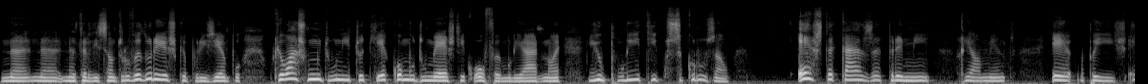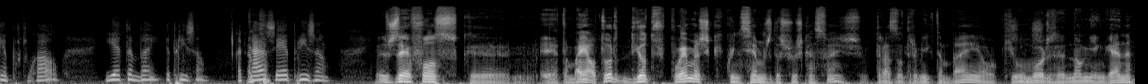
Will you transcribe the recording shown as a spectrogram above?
na, na, na, tradição trovadoresca, por exemplo. O que eu acho muito bonito aqui é como o doméstico ou familiar, não é? E o político se cruzam. Esta casa, para mim, realmente é o país, é Portugal e é também a prisão. A casa é a prisão. José Afonso, que é também autor de outros poemas que conhecemos das suas canções, traz outro amigo também, ou que sim, o amor sim. não me engana.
